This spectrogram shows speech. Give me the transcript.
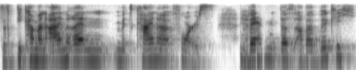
Das, die kann man einrennen mit keiner Force. Ja. Wenn das aber wirklich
